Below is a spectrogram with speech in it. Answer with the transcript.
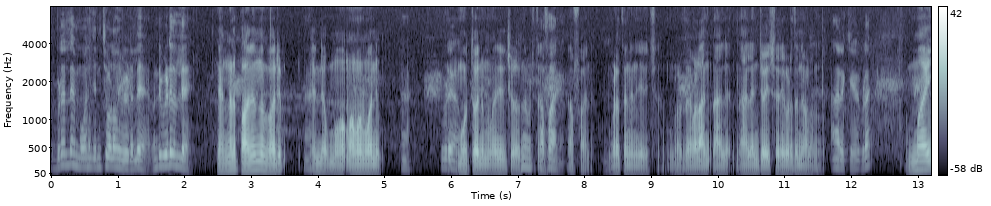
ഇവിടെ അല്ലേ മോൻ ജനിച്ചു വളർന്ന വീടല്ലേ? അവന്റെ വീടല്ലേ? ഞങ്ങൾ പതിനൊന്ന് പേരും എന്റെ മോ- മാമ മോനും മൂത്തോനും ജനിച്ചു വളർന്നത് ഇവിടെ തന്നെ അഫാൻ ഇവിടെ തന്നെയാണ് ജനിച്ചത്. ഇവിടെ നാല് നാലഞ്ച് വയസ്സ് വരെ ഇവിടെ തന്നെ വളർന്നു അമ്മായി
